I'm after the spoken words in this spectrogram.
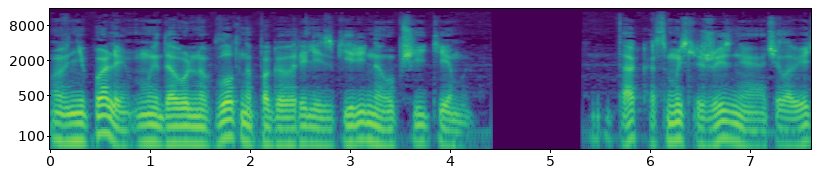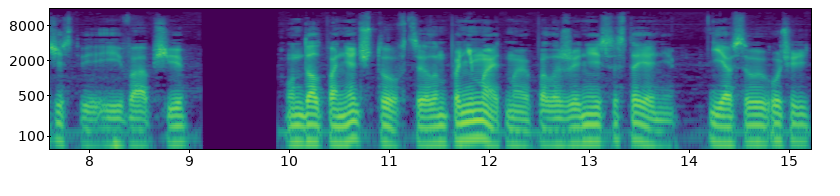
В Непале мы довольно плотно поговорили с Гири на общие темы. Так, о смысле жизни, о человечестве и вообще. Он дал понять, что в целом понимает мое положение и состояние. Я, в свою очередь,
